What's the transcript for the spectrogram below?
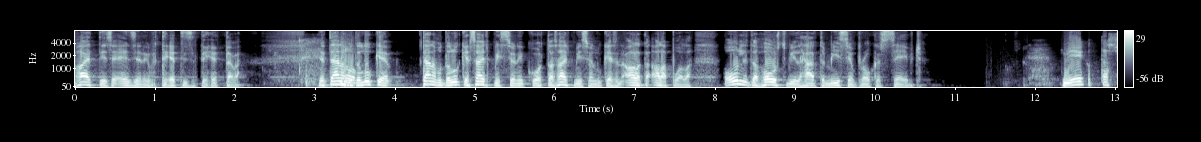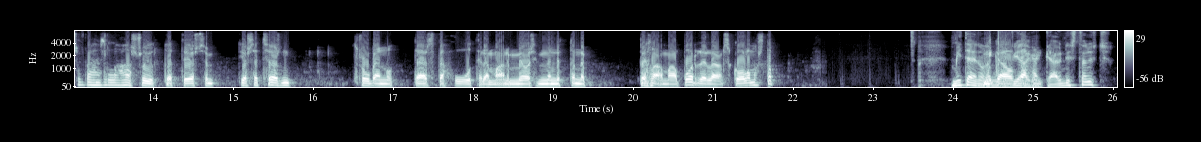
haettiin se ensin, kun me tehtiin se tehtävä. Ja täällä no. muuten lukee, täällä muuten lukee side mission, kun ottaa side mission, lukee sen alka, alapuolella. Only the host will have the mission progress saved. Niin, kun tässä on vähän sellainen hassu juttu, että jos, se, jos et se olisi nyt ruvennut tästä huutelemaan, niin me olisin mennyt tonne pelaamaan Borderlands 3. Mitä en ole mikä on vieläkään vähän, käynnistänyt?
